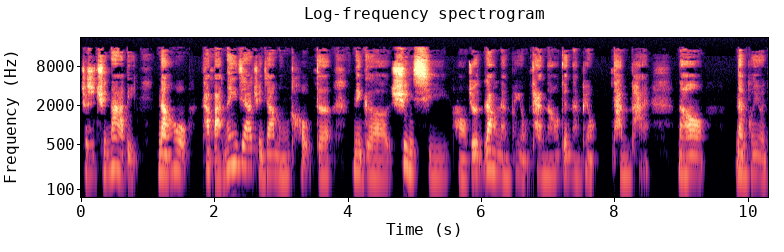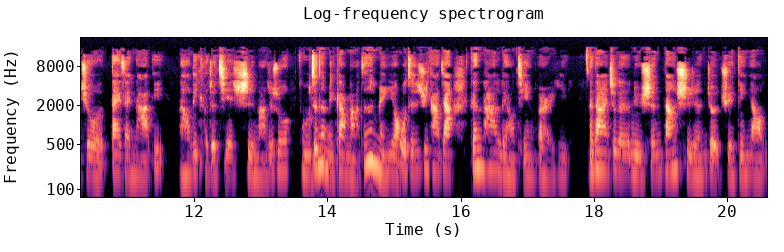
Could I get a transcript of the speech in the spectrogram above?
就是去那里，然后她把那一家全家门口的那个讯息，好，就让男朋友看，然后跟男朋友摊牌，然后男朋友就待在那里。然后立刻就解释嘛，就说我们真的没干嘛，真的没有，我只是去他家跟他聊天而已。那当然，这个女生当事人就决定要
